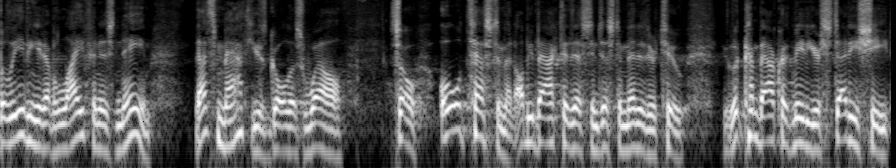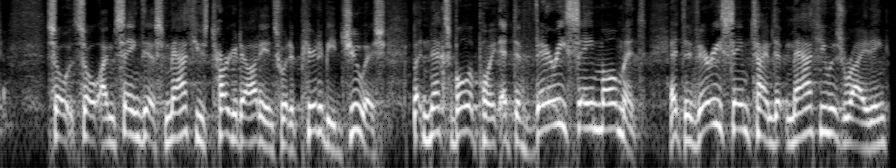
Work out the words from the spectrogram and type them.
Believing you'd have life in his name. That's Matthew's goal as well. So, Old Testament, I'll be back to this in just a minute or two. Look, come back with me to your study sheet. So, so I'm saying this Matthew's target audience would appear to be Jewish, but next bullet point, at the very same moment, at the very same time that Matthew is writing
